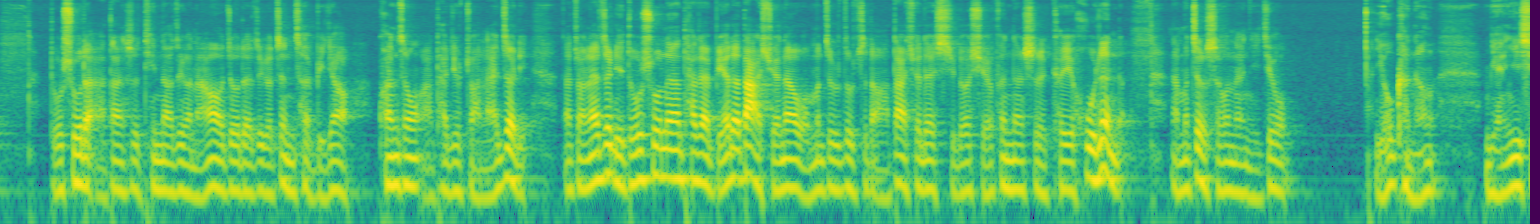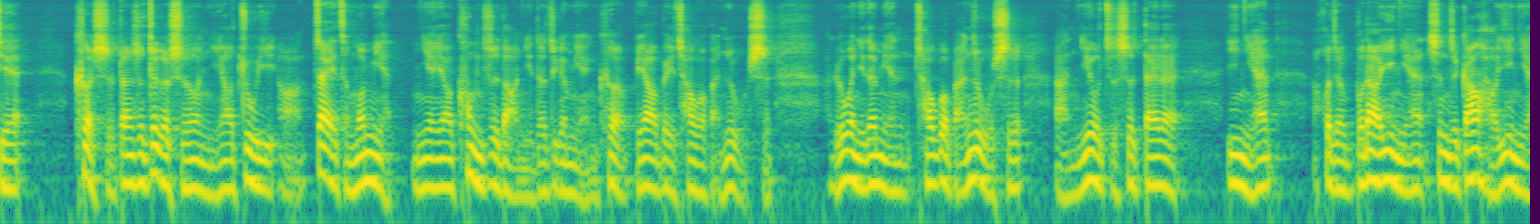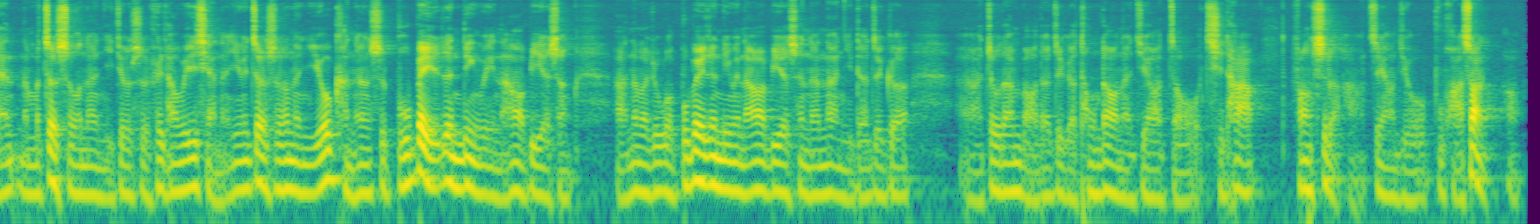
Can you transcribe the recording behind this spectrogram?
读书的啊，但是听到这个南澳洲的这个政策比较宽松啊，他就转来这里。那转来这里读书呢，他在别的大学呢，我们就都知道啊，大学的许多学分呢是可以互认的。那么这个时候呢，你就有可能免一些课时，但是这个时候你要注意啊，再怎么免，你也要控制到你的这个免课不要被超过百分之五十。如果你的免超过百分之五十啊，你又只是待了。一年或者不到一年，甚至刚好一年，那么这时候呢，你就是非常危险的，因为这时候呢，你有可能是不被认定为南澳毕业生啊。那么如果不被认定为南澳毕业生呢，那你的这个啊州担保的这个通道呢，就要走其他方式了啊，这样就不划算了啊。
